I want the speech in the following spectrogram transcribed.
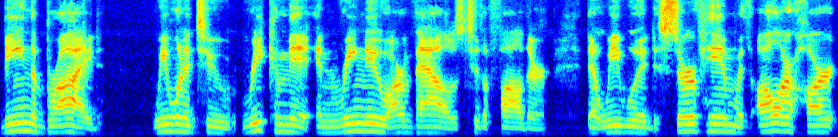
being the bride. We wanted to recommit and renew our vows to the Father that we would serve Him with all our heart.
